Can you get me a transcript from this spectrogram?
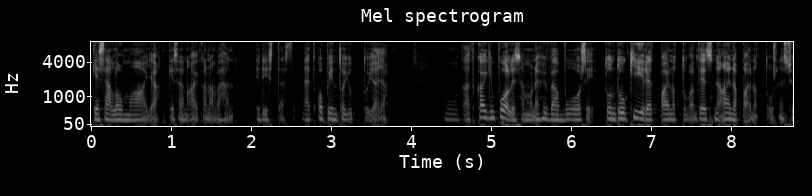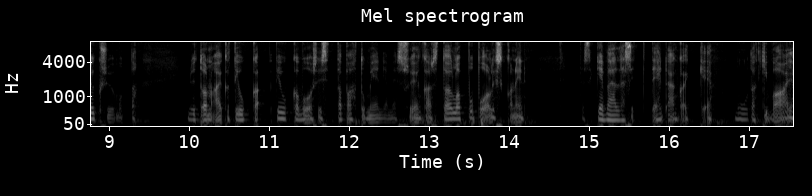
kesälomaa ja kesän aikana vähän edistää sit näitä opintojuttuja ja muuta. Et kaikin puolin semmoinen hyvä vuosi. Tuntuu kiireet painottuvan, tietysti ne aina painottuu sinne syksyyn, mutta nyt on aika tiukka, tiukka vuosi sit tapahtumien ja messujen kanssa toi loppupuolisko, niin tässä keväällä sitten tehdään kaikkea muuta kivaa ja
